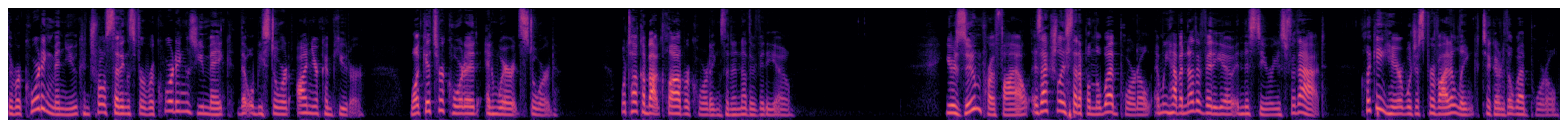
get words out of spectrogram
The recording menu controls settings for recordings you make that will be stored on your computer, what gets recorded and where it's stored. We'll talk about cloud recordings in another video. Your Zoom profile is actually set up on the web portal, and we have another video in this series for that. Clicking here will just provide a link to go to the web portal.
